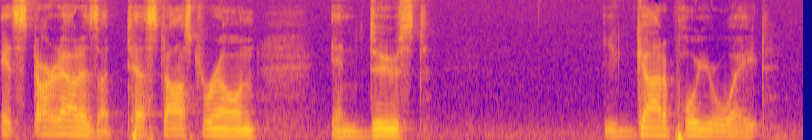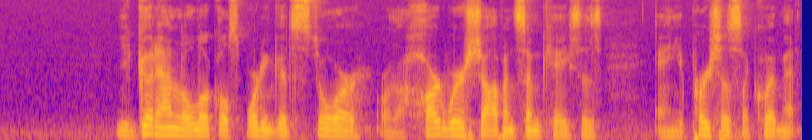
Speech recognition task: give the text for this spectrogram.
It started out as a testosterone induced, you got to pull your weight. You go down to the local sporting goods store or the hardware shop in some cases, and you purchase equipment.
